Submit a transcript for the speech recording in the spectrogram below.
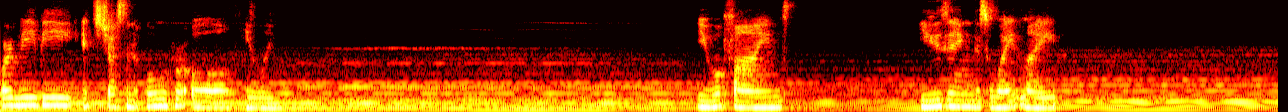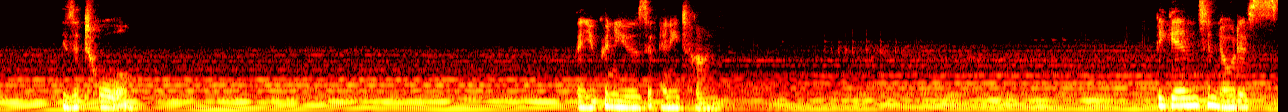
Or maybe it's just an overall healing. you will find using this white light is a tool that you can use at any time. Begin to notice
